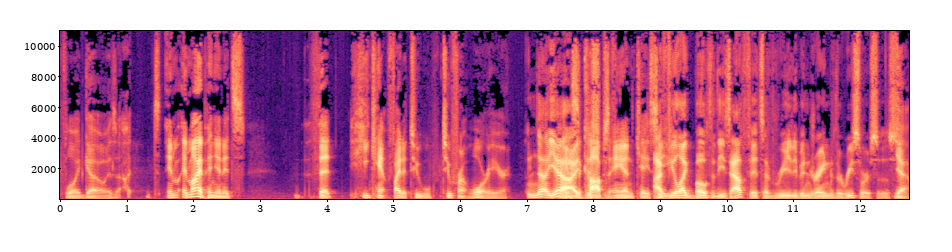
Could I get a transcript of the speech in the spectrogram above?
Floyd go? Is in in my opinion, it's that he can't fight a two two front war here No, yeah, I the just- cops and KC. I feel like both of these outfits have really been drained of their resources. yeah,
